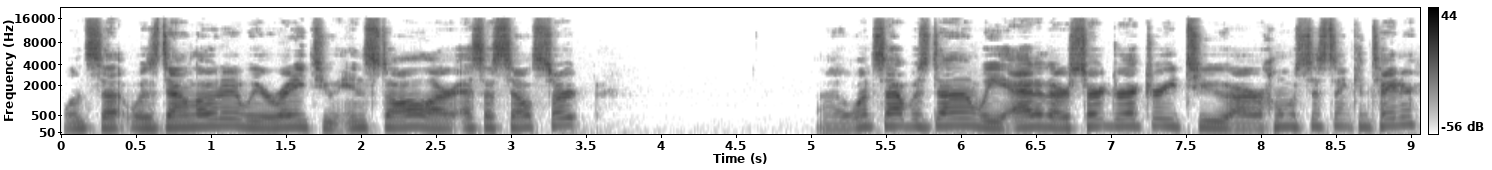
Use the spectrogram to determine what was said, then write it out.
Once that was downloaded, we were ready to install our SSL cert. Uh, once that was done, we added our cert directory to our Home Assistant container.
